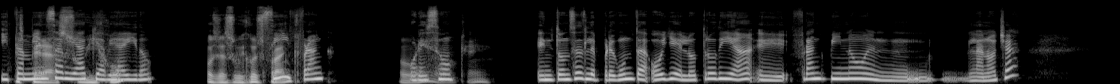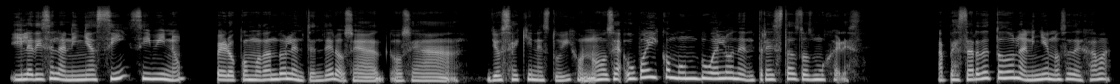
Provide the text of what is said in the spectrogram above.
y también sabía que había ido. O sea, su hijo es Frank. Sí, Frank. Por oh, eso. Entonces le pregunta, oye, el otro día eh, Frank vino en la noche y le dice la niña, sí, sí vino, pero como dándole a entender, o sea, o sea, yo sé quién es tu hijo, ¿no? O sea, hubo ahí como un duelo entre estas dos mujeres. A pesar de todo, la niña no se dejaba.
